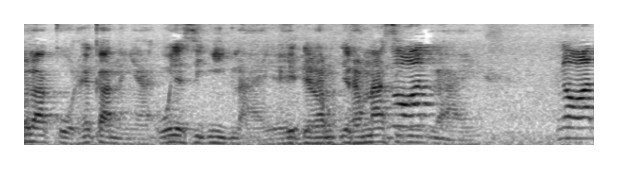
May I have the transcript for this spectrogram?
เวลาโกรธให้กันอย่างเงี้ยโอ้ยอย่าซิกงิกหลายอย่าอย่าทำอย่าทำหน้าซิกงิกหลาย งอน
